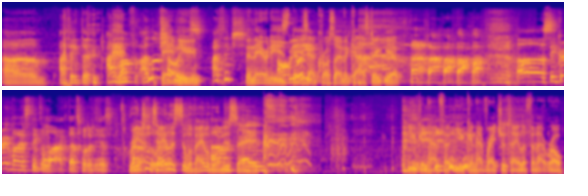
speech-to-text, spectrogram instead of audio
Um, I think that I love I love Damn Charlize. you. I think. She, Then there it is. Oh, really? There's our crossover casting. Yep. uh, see, great minds think alike. That's what it is. Rachael Absolutely. Taylor's still available. I'm just saying. And You can have her. You can have Rachael Taylor for that role.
